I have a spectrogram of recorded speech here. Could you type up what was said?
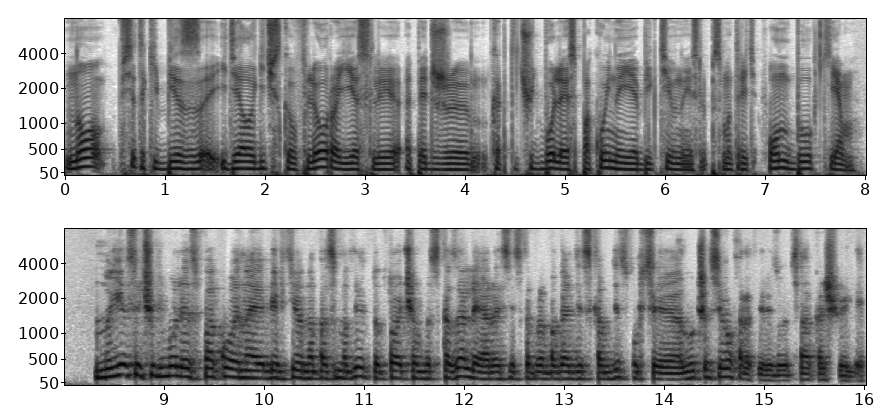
Но все-таки без идеологического флера, если, опять же, как-то чуть более спокойно и объективно, если посмотреть, он был кем? Но если чуть более спокойно и объективно посмотреть, то то, о чем вы сказали, о российском пропагандистском дискурсе, лучше всего характеризует Саакашвили.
